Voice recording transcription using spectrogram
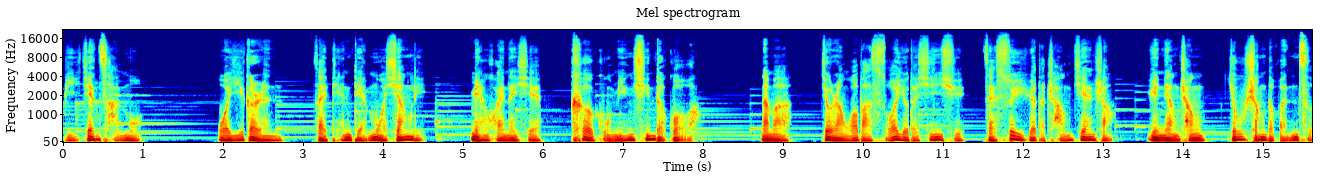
笔尖残墨。我一个人在点点墨香里，缅怀那些。刻骨铭心的过往，那么就让我把所有的心绪在岁月的长笺上酝酿成忧伤的文字，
